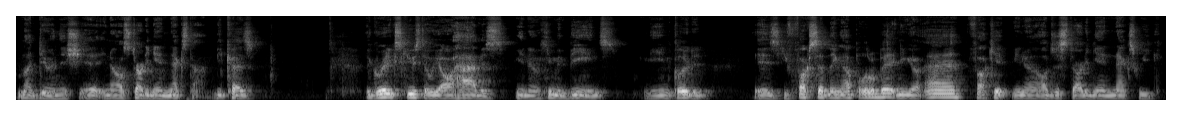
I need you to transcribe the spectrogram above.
I'm not doing this shit. You know, I'll start again next time because the great excuse that we all have as you know human beings, me included, is you fuck something up a little bit and you go, eh, fuck it, you know, I'll just start again next week.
